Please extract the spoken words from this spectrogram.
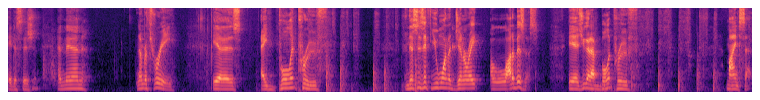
a decision. And then number 3 is a bulletproof and this is if you want to generate a lot of business is you got to have bulletproof mindset.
